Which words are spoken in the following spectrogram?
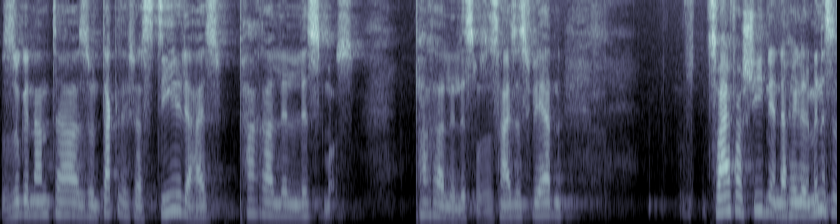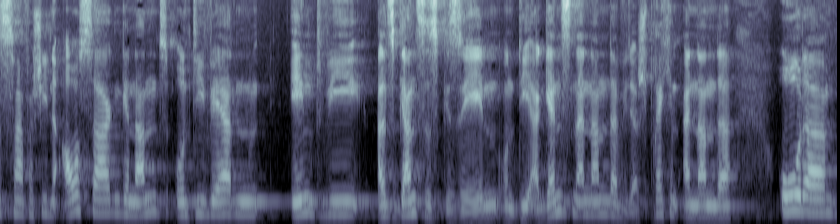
sogenannter syntaktischer Stil, der heißt Parallelismus. Parallelismus. Das heißt, es werden zwei verschiedene, in der Regel mindestens zwei verschiedene Aussagen genannt und die werden irgendwie als Ganzes gesehen und die ergänzen einander, widersprechen einander oder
